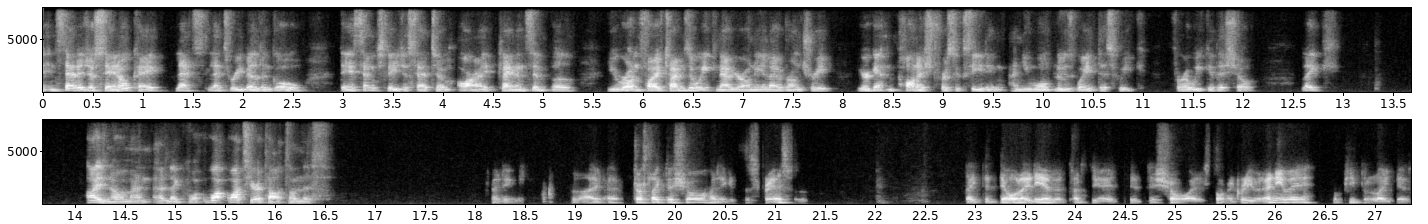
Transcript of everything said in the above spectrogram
instead of just saying okay let's let's rebuild and go they essentially just said to him, all right, plain and simple, you run five times a week, now you're only allowed run three. You're getting punished for succeeding and you won't lose weight this week for a week of this show. Like, I don't know, man. Like, what, what what's your thoughts on this? I think, I, I just like the show, I think it's disgraceful. Like the, the whole idea of it, the, the show, I just don't agree with anyway. But people like it,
